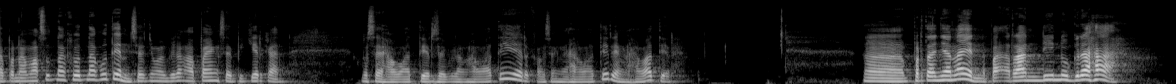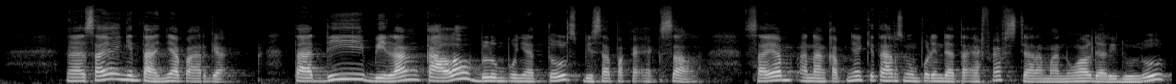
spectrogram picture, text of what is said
nggak pernah maksud nakut-nakutin. Saya cuma bilang apa yang saya pikirkan. Kalau saya khawatir, saya bilang khawatir. Kalau saya nggak khawatir, ya nggak khawatir. Uh, pertanyaan lain, Pak Randi Nugraha. Uh, saya ingin tanya Pak Arga, tadi bilang kalau belum punya tools bisa pakai Excel. Saya menangkapnya kita harus ngumpulin data FF secara manual dari dulu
